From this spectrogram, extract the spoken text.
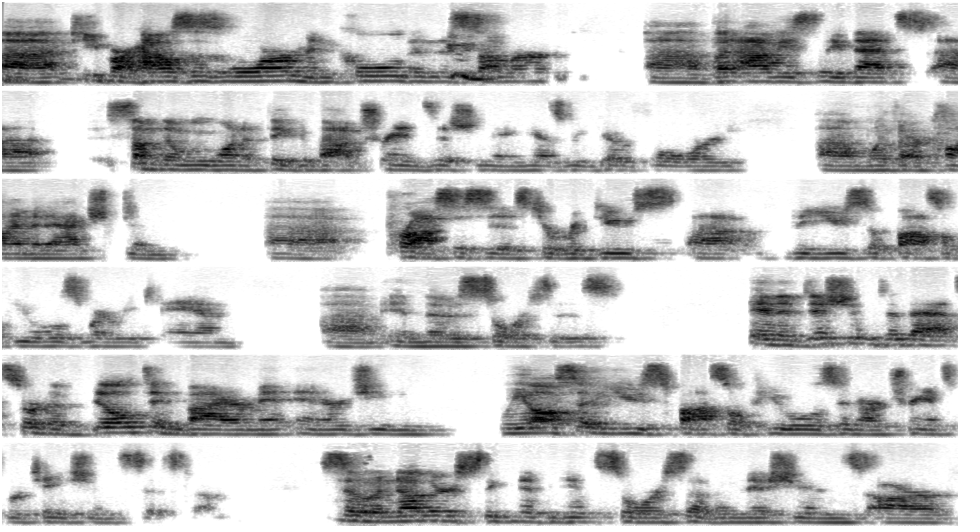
uh, keep our houses warm and cooled in the summer. Uh, but obviously, that's uh, something we want to think about transitioning as we go forward um, with our climate action uh, processes to reduce uh, the use of fossil fuels where we can um, in those sources. In addition to that sort of built environment energy, we also use fossil fuels in our transportation system. So another significant source of emissions are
